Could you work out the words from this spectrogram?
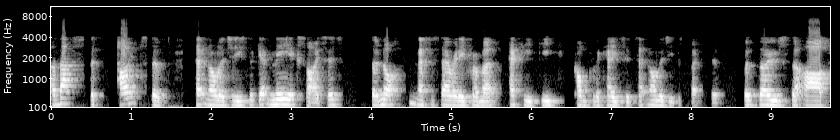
And that's the types of technologies that get me excited. So not necessarily from a techie geek complicated technology perspective, but those that are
